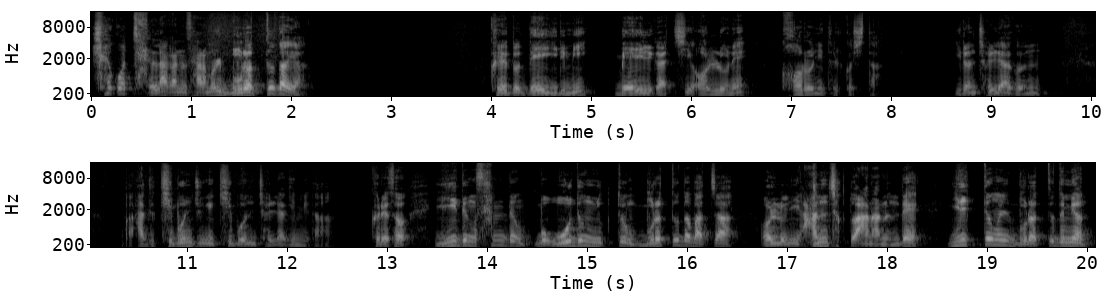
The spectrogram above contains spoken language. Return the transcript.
최고 잘 나가는 사람을 물어 뜯어야 그래도 내 이름이 매일같이 언론에 거론이 될 것이다. 이런 전략은 아주 기본 중에 기본 전략입니다. 그래서 2등, 3등, 뭐 5등, 6등 물어 뜯어봤자 언론이 아는 척도 안 하는데 1등을 물어 뜯으면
